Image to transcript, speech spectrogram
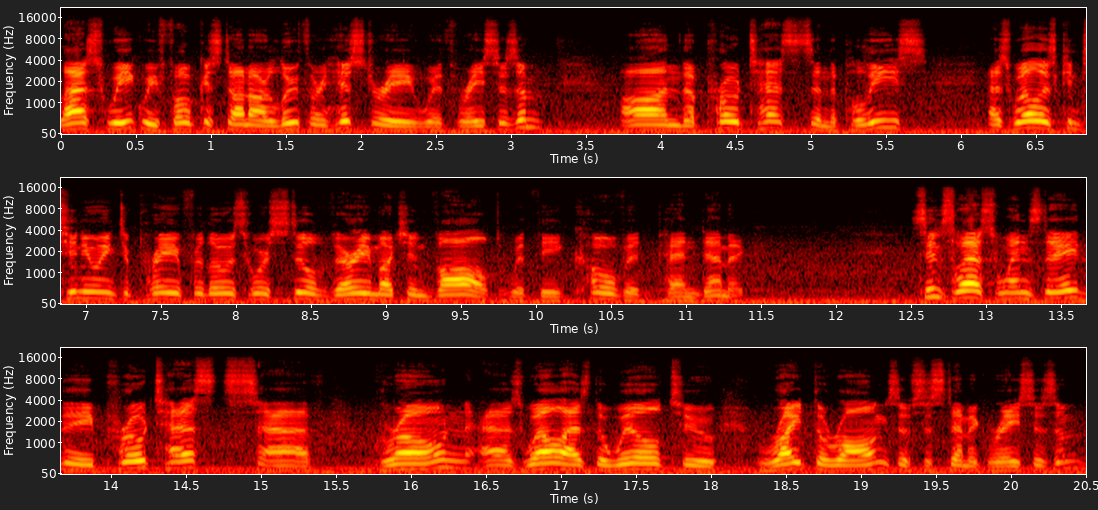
Last week we focused on our Lutheran history with racism, on the protests and the police, as well as continuing to pray for those who are still very much involved with the COVID pandemic. Since last Wednesday, the protests have grown, as well as the will to right the wrongs of systemic racism.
